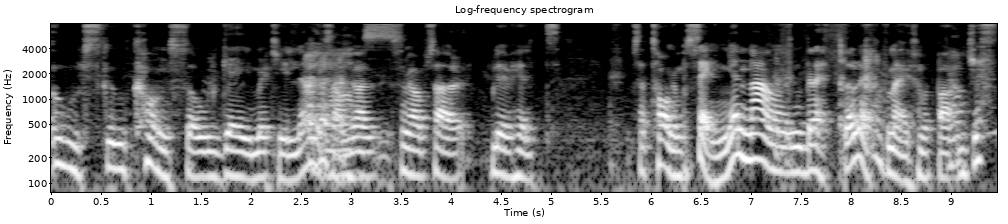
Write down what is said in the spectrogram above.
old school console gamer killen liksom, som jag så här, blev helt så här, tagen på sängen när han berättade det för mig. Som att bara, yes,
